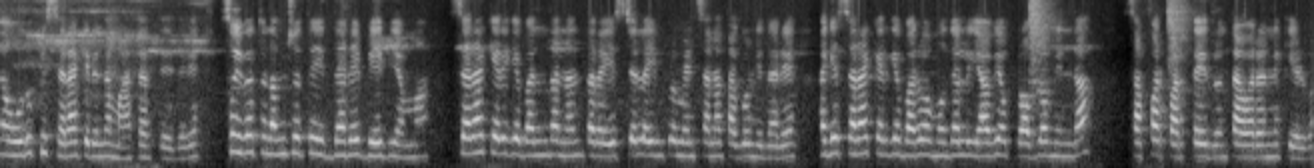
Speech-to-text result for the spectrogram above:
ನಾವು ಉಡುಪಿ ಸರಾಕೆರೆಯಿಂದ ಮಾತಾಡ್ತಾ ಇದ್ದೇವೆ. ಸೊ ಇವತ್ತು ನಮ್ಮ ಜೊತೆ ಇದ್ದಾರೆ ಬೇಬಿ ಅಮ್ಮ. ಸರಾಕೆರೆಗೆ ಬಂದ ನಂತರ ಎಷ್ಟೆಲ್ಲ ಇಂಪ್ರೂವ್ಮೆಂಟ್ಸ್ ಅನ್ನ ತಗೊಂಡಿದ್ದಾರೆ. ಹಾಗೆ ಸರಾಕೆರೆಗೆ ಬರುವ ಮೊದಲು ಯಾವ್ಯಾವ ಪ್ರಾಬ್ಲಮ್ ಇಂದ ಸಫರ್ ಪಡ್ತಾ ಇದ್ರು ಅಂತ ಅವರನ್ನ ಕೇಳುವ.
